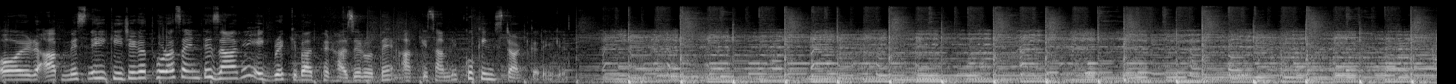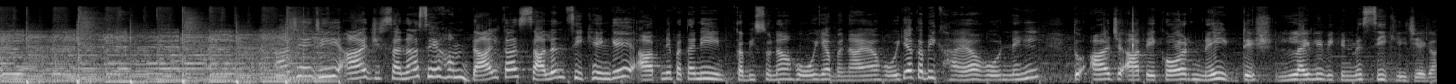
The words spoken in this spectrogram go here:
और आप मिस नहीं कीजिएगा थोड़ा सा इंतज़ार है एक ब्रेक के बाद फिर हाजिर होते हैं आपके सामने कुकिंग स्टार्ट करेंगे। आज सना से हम दाल का सालन सीखेंगे। आपने पता नहीं कभी सुना हो या बनाया हो या कभी खाया हो नहीं? तो आज आप एक और नई डिश लाइवली वीकेंड में सीख लीजिएगा।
